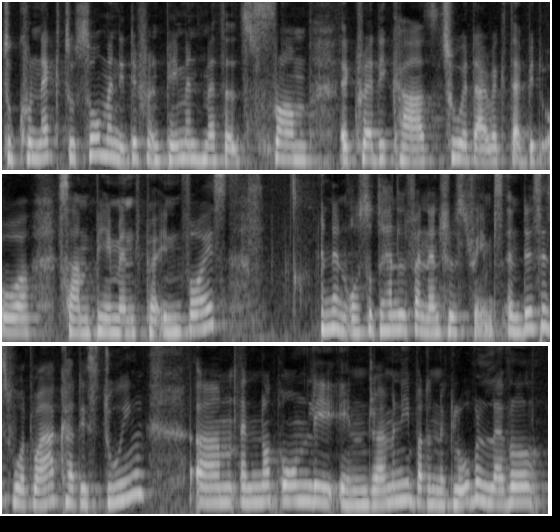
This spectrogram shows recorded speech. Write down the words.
to connect to so many different payment methods from a credit card to a direct debit or some payment per invoice and then also to handle financial streams. And this is what Wirecard is doing, um, and not only in Germany, but on a global level,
